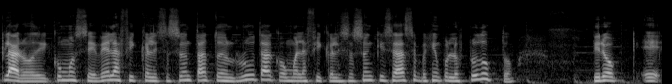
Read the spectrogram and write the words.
claro, de cómo se ve la fiscalización tanto en ruta como la fiscalización que se hace, por ejemplo, en los productos. Pero eh,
